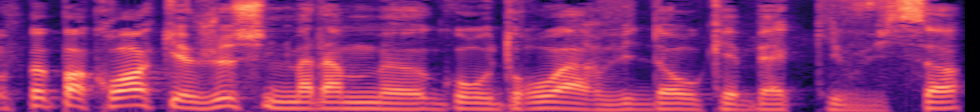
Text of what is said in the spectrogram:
ne peut pas croire qu'il y a juste une Madame Gaudreau Arvida au Québec qui vit ça.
